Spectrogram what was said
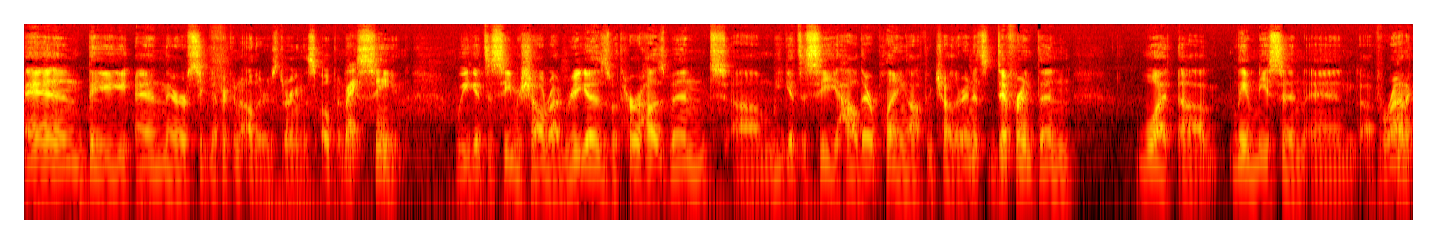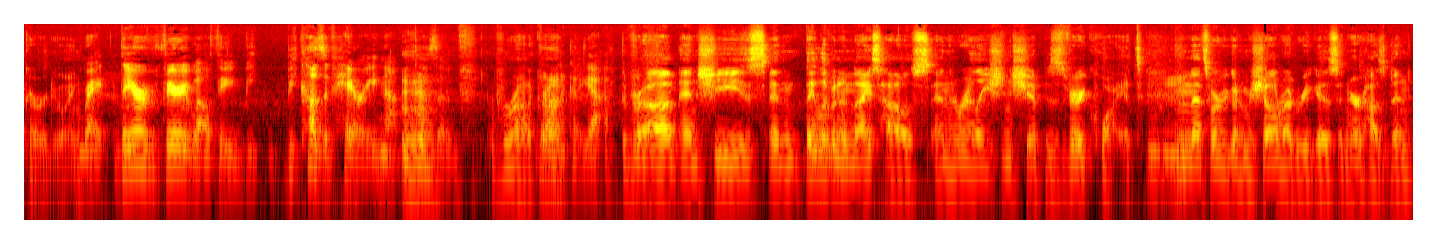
and they and their significant others during this opening Right. scene. We get to see Michelle Rodriguez with her husband. Um, we get to see how they're playing off each other, and it's different than what um, Liam Neeson and uh, Veronica are doing. Right. They are very wealthy be- because of Harry, not because of Veronica. Veronica. Yeah. The- um, and she's and they live in a nice house, and their relationship is very quiet. And that's where we go to Michelle Rodriguez and her husband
